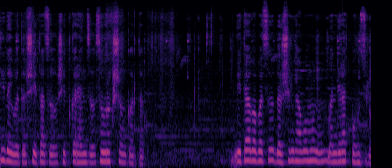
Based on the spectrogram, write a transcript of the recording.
ती दैवतं शेताचं शेतकऱ्यांचं संरक्षण करतात. वेताळबाबाचं दर्शन घ्यावं म्हणून मंदिरात पोहोचलो.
